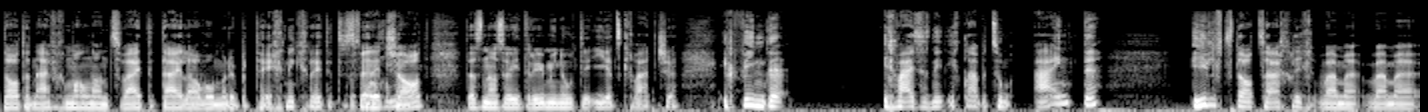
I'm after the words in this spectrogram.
da dann einfach mal noch einen zweiten Teil an, wo wir über Technik reden. Das, Das wäre jetzt schade, das noch so in drei Minuten einzuquetschen. Ich finde, ich weiß es nicht. Ich glaube, zum einen hilft es tatsächlich, wenn man, wenn man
